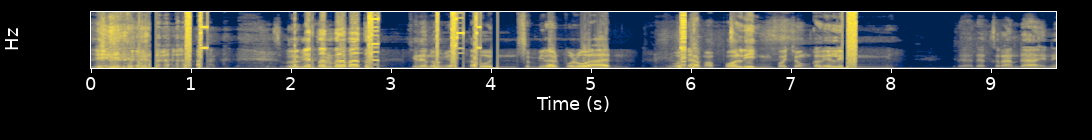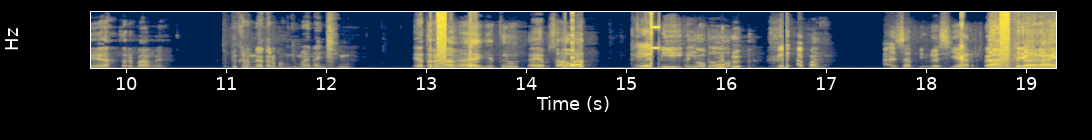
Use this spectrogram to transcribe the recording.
Sebelumnya tahun berapa tuh? Kira? Sebelumnya tahun 90-an Udah sama polling, pocong keliling Udah ada keranda ini ya, terbang ya. Tapi keranda terbang gimana anjing? Ya terbang aja gitu, kayak pesawat. kayak di Take itu kayak apa azab Indosiar Nah, iya kayak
